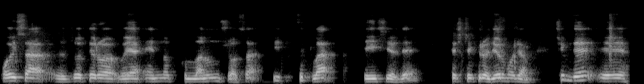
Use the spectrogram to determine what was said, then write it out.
Oysa e, Zotero veya EndNote kullanılmış olsa bir tıkla değişirdi. Teşekkür ediyorum hocam. Şimdi e,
